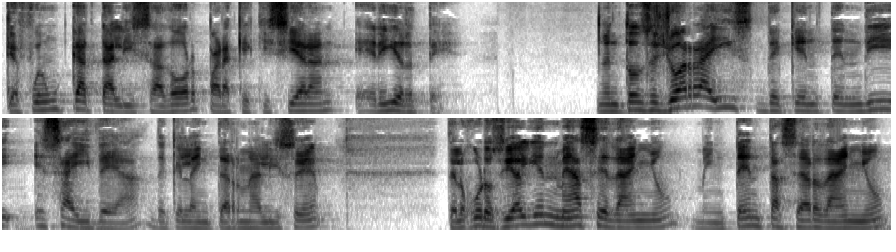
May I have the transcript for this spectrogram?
que fue un catalizador para que quisieran herirte. Entonces yo a raíz de que entendí esa idea, de que la internalicé, te lo juro, si alguien me hace daño, me intenta hacer daño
